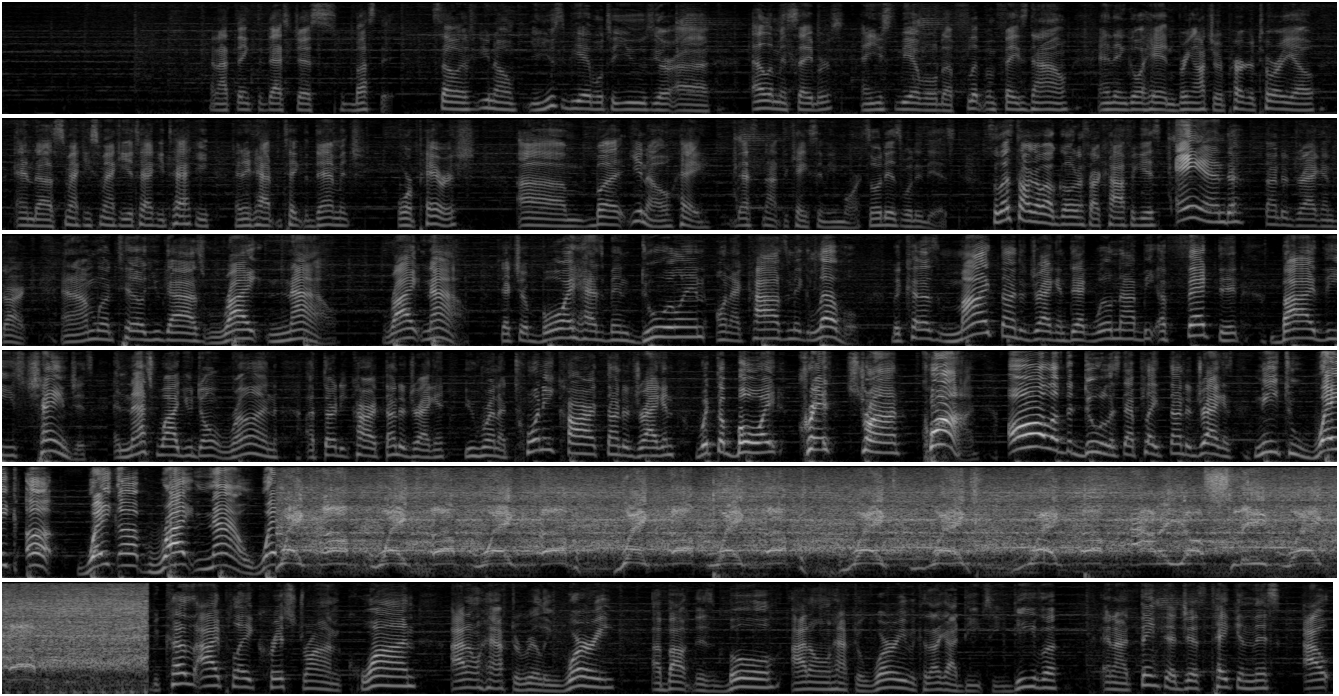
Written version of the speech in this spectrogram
And I think that that's just busted. So if you know, you used to be able to use your uh, element sabers and used to be able to flip them face down and then go ahead and bring out your Purgatorio and uh, smacky smacky attacky tacky, and they'd have to take the damage or perish. Um, but you know, hey, that's not the case anymore. So it is what it is. So let's talk about Golden Sarcophagus and Thunder Dragon Dark. And I'm to tell you guys right now, right now, that your boy has been dueling on a cosmic level because my Thunder Dragon deck will not be affected by these changes. And that's why you don't run a 30 card Thunder Dragon. You run a 20 card Thunder Dragon with the boy Chris Strong Quan. All of the duelists that play Thunder Dragons need to wake up. Wake up right now. Wake, wake up, wake up, wake up, wake Because I play Crystron Quan, I don't have to really worry about this bull. I don't have to worry because I got Deep Sea Diva. And I think that just taking this out,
